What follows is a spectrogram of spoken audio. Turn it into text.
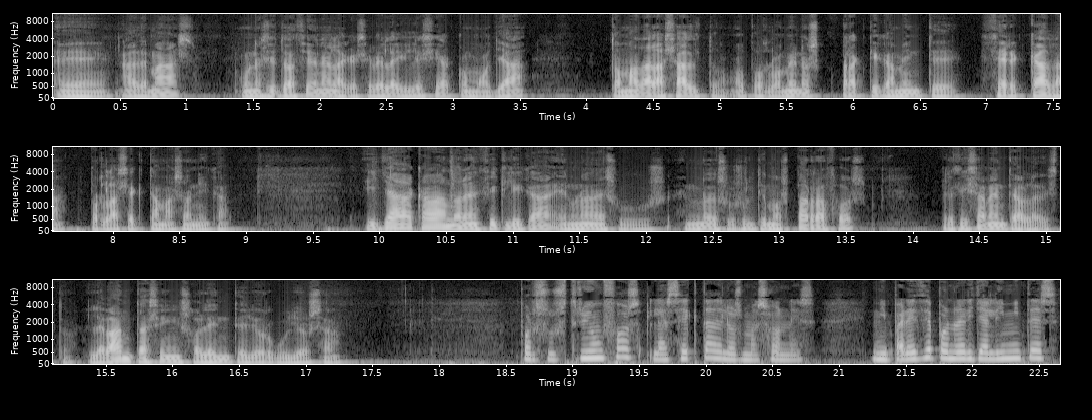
eh, además, una situación en la que se ve la Iglesia como ya tomada al asalto, o por lo menos prácticamente cercada por la secta masónica. Y ya acabando la encíclica, en, una de sus, en uno de sus últimos párrafos, precisamente habla de esto. Levántase insolente y orgullosa. Por sus triunfos, la secta de los masones ni parece poner ya límites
